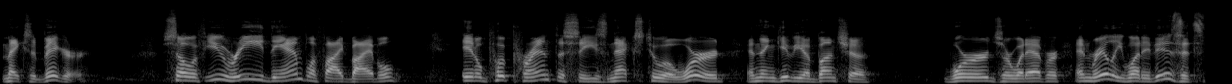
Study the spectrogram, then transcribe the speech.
makes it bigger. So if you read the Amplified Bible, it'll put parentheses next to a word and then give you a bunch of words or whatever. And really, what it is, it's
